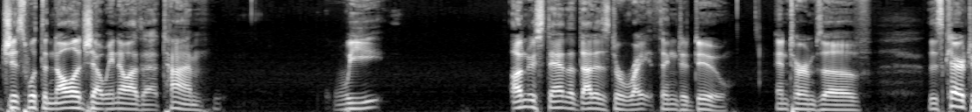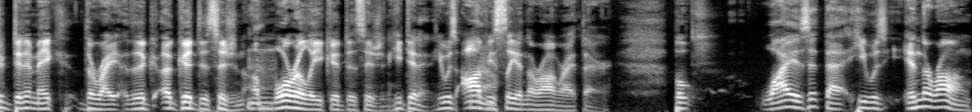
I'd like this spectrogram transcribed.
just with the knowledge that we know at that time, we understand that that is the right thing to do in terms of this character didn't make the right the, a good decision a mm-hmm. morally good decision. He didn't. He was obviously in the wrong right there. But why is it that he was in the wrong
